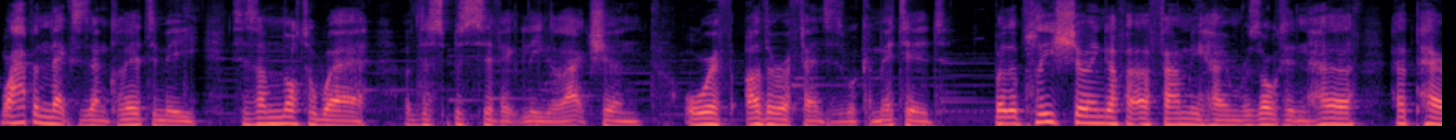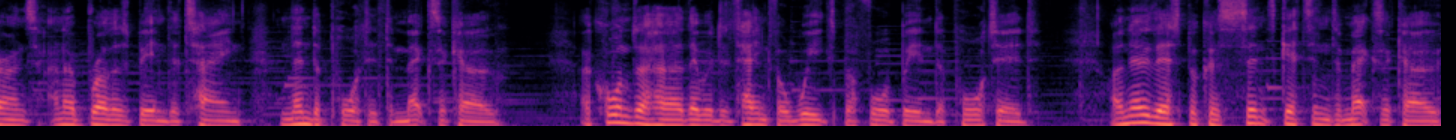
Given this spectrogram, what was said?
What happened next is unclear to me since I'm not aware of the specific legal action or if other offences were committed. But the police showing up at her family home resulted in her, her parents, and her brothers being detained and then deported to Mexico. According to her, they were detained for weeks before being deported. I know this because since getting to Mexico,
